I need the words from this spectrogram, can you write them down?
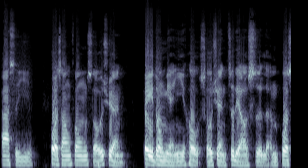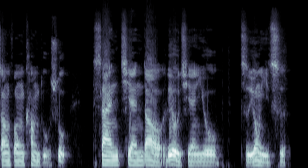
八十一，破伤风首选被动免疫后，首选治疗是人破伤风抗毒素，三千到六千 U，只用一次。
